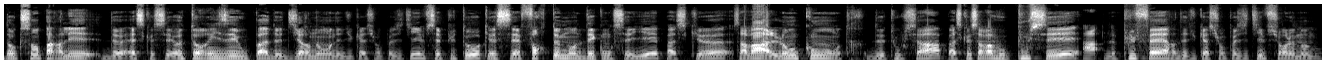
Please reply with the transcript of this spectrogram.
Donc sans parler de est-ce que c'est autorisé ou pas de dire non en éducation positive, c'est plutôt que c'est fortement déconseillé parce que ça va à l'encontre de tout ça, parce que ça va vous pousser à ne plus faire d'éducation positive sur le moment.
